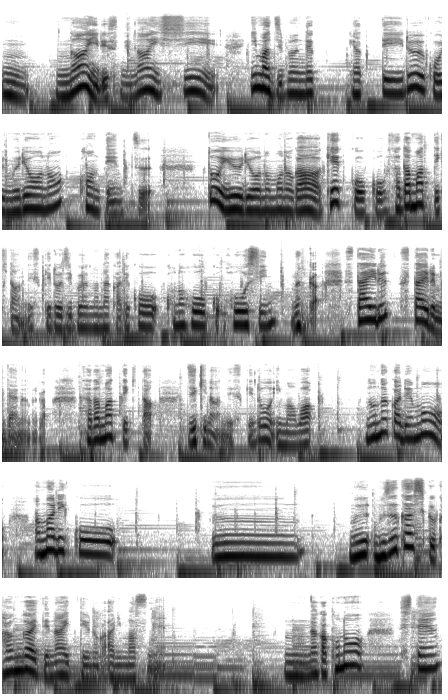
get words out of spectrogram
うん、ないですね。ないし今自分でやっているこういう無料のコンテンツと有料のものが結構こう定まってきたんですけど自分の中でこうこの方向方針なんかスタイル？スタイルみたいなのが定まってきた時期なんですけど今は。の中でもあまりこううーん難しく考えてないっていうのがありますね。うん、なんかこの視点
